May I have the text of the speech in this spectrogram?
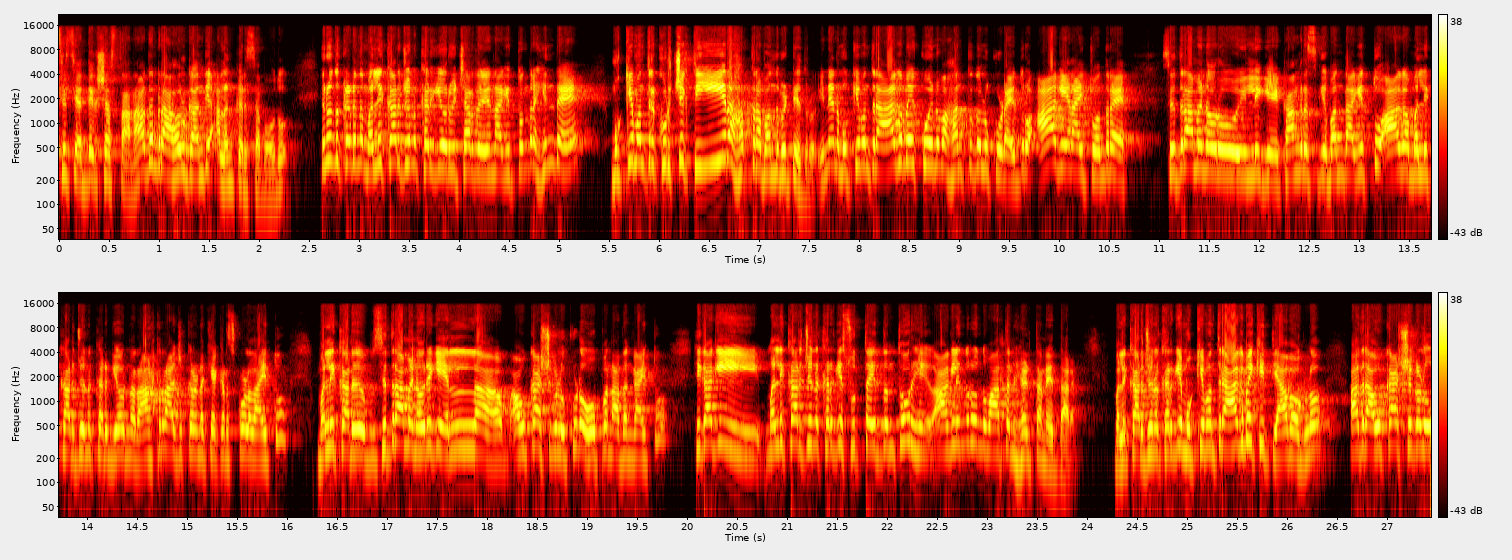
ಸಿ ಸಿ ಅಧ್ಯಕ್ಷ ಸ್ಥಾನ, ಅದನ್ನು ರಾಹುಲ್ ಗಾಂಧಿ ಅಲಂಕರಿಸಬಹುದು. ಇನ್ನೊಂದು ಕಡೆಯಿಂದ ಮಲ್ಲಿಕಾರ್ಜುನ ಖರ್ಗೆ ಅವರ ವಿಚಾರದಲ್ಲಿ ಏನಾಗಿತ್ತು ಅಂದ್ರೆ ಹಿಂದೆ ಮುಖ್ಯಮಂತ್ರಿ ಕುರ್ಚಿಗೆ ತೀರಾ ಹತ್ರ ಬಂದ್ಬಿಟ್ಟಿದ್ರು. ಇನ್ನೇನು ಮುಖ್ಯಮಂತ್ರಿ ಆಗಬೇಕು ಎನ್ನುವ ಹಂತದಲ್ಲೂ ಕೂಡ ಇದ್ರು. ಆಗ ಏನಾಯ್ತು ಅಂದ್ರೆ ಸಿದ್ದರಾಮಯ್ಯನವರು ಇಲ್ಲಿಗೆ ಕಾಂಗ್ರೆಸ್ಗೆ ಬಂದಾಗಿತ್ತು. ಆಗ ಮಲ್ಲಿಕಾರ್ಜುನ ಖರ್ಗೆ ಅವ್ರನ್ನ ರಾಷ್ಟ್ರ ರಾಜಕಾರಣಕ್ಕೆ ಕರೆಸ್ಕೊಳ್ಳೋದಾಯ್ತು ಮಲ್ಲಿಕಾರ್ಜುನ ಸಿದ್ದರಾಮಯ್ಯನವರಿಗೆ ಎಲ್ಲ ಅವಕಾಶಗಳು ಕೂಡ ಓಪನ್ ಆದಂಗಾಯಿತು. ಹೀಗಾಗಿ ಮಲ್ಲಿಕಾರ್ಜುನ ಖರ್ಗೆ ಸುತ್ತ ಇದ್ದಂಥವ್ರು ಆಗ್ಲಿಂದ ಒಂದು ಮಾತನ್ನು ಹೇಳ್ತಾನೆ ಇದ್ದಾರೆ. ಮಲ್ಲಿಕಾರ್ಜುನ ಖರ್ಗೆ ಮುಖ್ಯಮಂತ್ರಿ ಆಗಬೇಕಿತ್ತು ಯಾವಾಗಲೂ, ಆದರೆ ಅವಕಾಶಗಳು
